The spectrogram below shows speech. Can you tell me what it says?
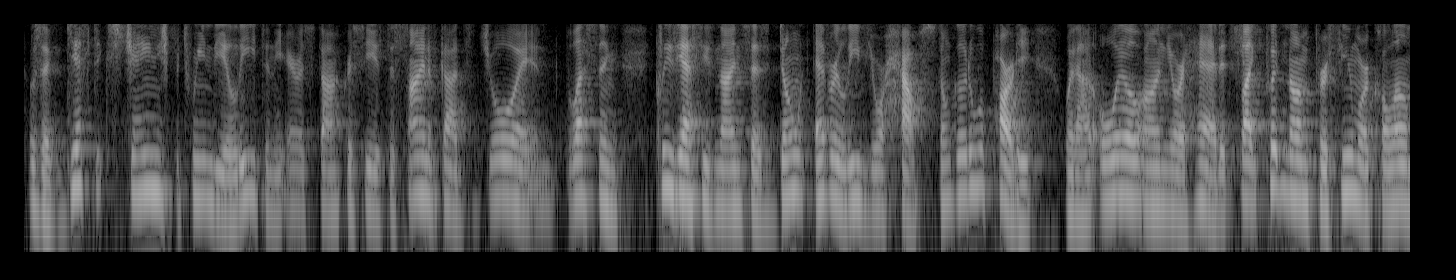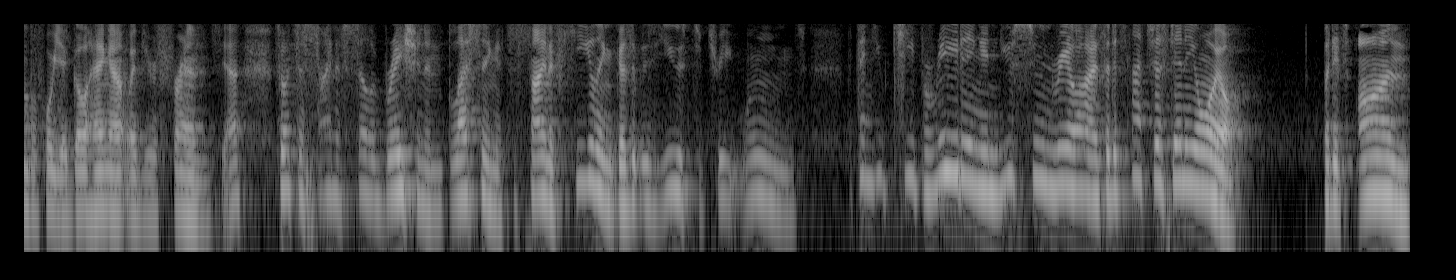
It was a gift exchange between the elite and the aristocracy. It's a sign of God's joy and blessing. Ecclesiastes 9 says, Don't ever leave your house. Don't go to a party without oil on your head. It's like putting on perfume or cologne before you go hang out with your friends. Yeah? So it's a sign of celebration and blessing. It's a sign of healing because it was used to treat wounds But then you keep reading and you soon realize that it's not just any oil, but it's on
